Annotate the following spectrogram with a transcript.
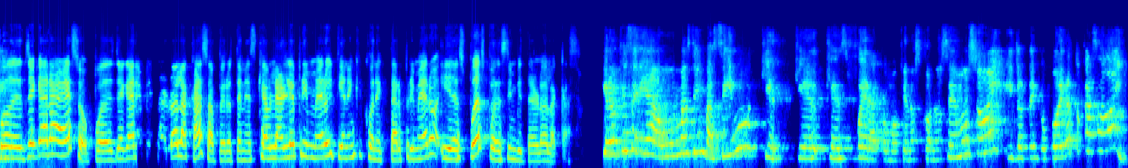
Puedes llegar a eso, puedes llegar a invitarlo a la casa, pero tenés que hablarle primero y tienen que conectar primero y después puedes invitarlo a la casa. Creo que sería aún más invasivo que, que, que fuera como que nos conocemos hoy y yo tengo, ¿puedo ir a tu casa hoy?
